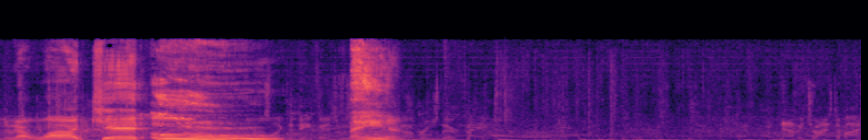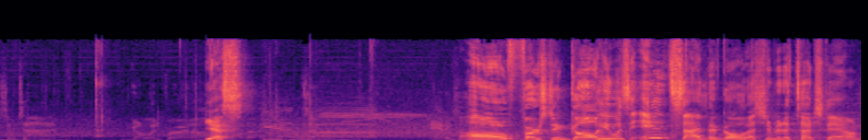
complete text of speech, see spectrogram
Get it out wide, kid. Ooh. Man. Yes. Oh, first and goal. He was inside the goal. That should have been a touchdown.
